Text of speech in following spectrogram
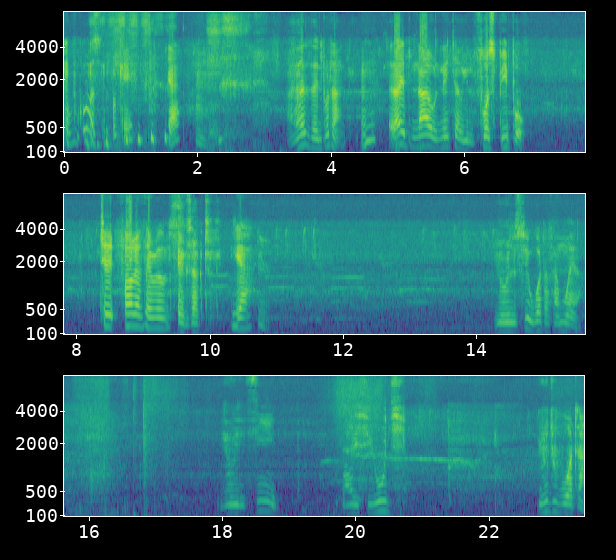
of course. Okay. yeah. Hmm. And that's important. Mm-hmm. Right now, nature will force people. To follow the rules. Exactly. Yeah. Hmm. You will see water somewhere. You will see there is huge, huge water.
